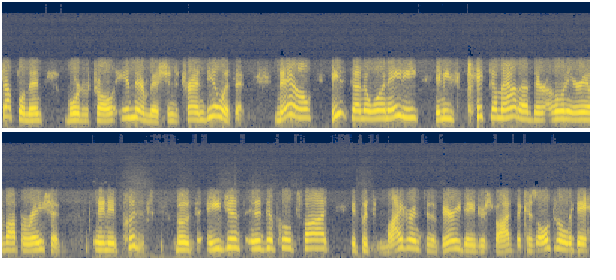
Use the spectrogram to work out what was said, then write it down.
supplement Border Patrol in their mission to try and deal with it. Now he's done a 180 and he's kicked them out of their own area of operation. And it puts both agents in a difficult spot. It puts migrants in a very dangerous spot because ultimately they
